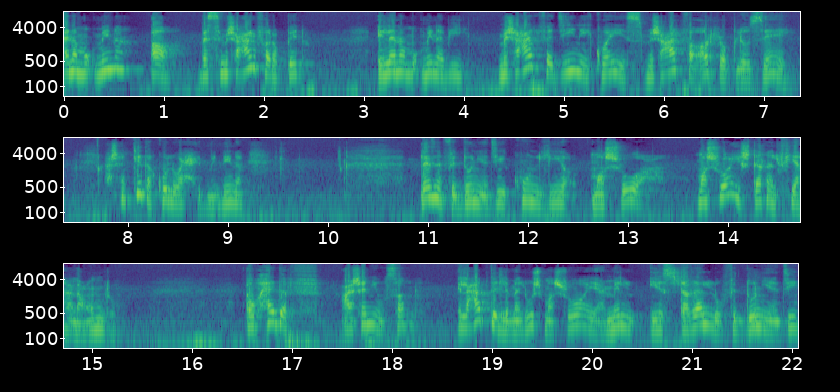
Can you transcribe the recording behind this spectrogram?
أنا مؤمنة؟ آه بس مش عارفة ربنا اللي أنا مؤمنة بيه. مش عارفة ديني كويس مش عارفة أقرب له إزاي. عشان كده كل واحد مننا لازم في الدنيا دي يكون ليه مشروع مشروع يشتغل فيه على عمره أو هدف عشان يوصل له. العبد اللي ملوش مشروع يعمل يشتغل له في الدنيا دي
